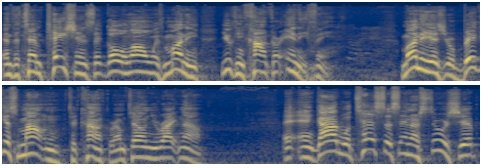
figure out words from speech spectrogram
and the temptations that go along with money, you can conquer anything. Money is your biggest mountain to conquer, I'm telling you right now. And, God will test us in our stewardship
